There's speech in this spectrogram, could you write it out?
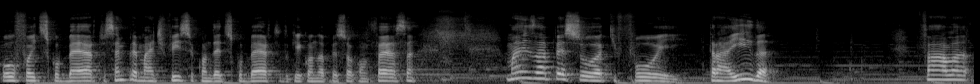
ou foi descoberto. Sempre é mais difícil quando é descoberto do que quando a pessoa confessa. Mas a pessoa que foi traída fala:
